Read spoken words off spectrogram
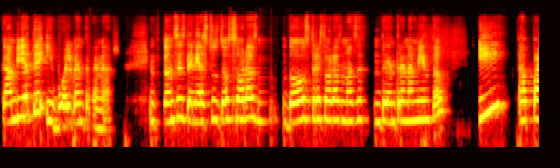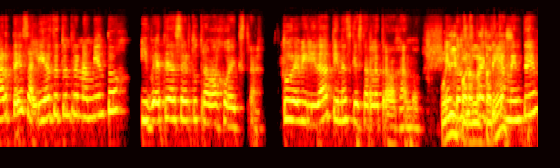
cámbiate y vuelve a entrenar. Entonces tenías tus dos horas, dos, tres horas más de entrenamiento y aparte salías de tu entrenamiento y vete a hacer tu trabajo extra. Tu debilidad tienes que estarla trabajando. Oye, Entonces, para las tareas. prácticamente,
